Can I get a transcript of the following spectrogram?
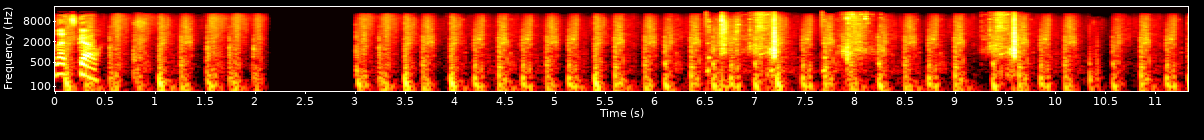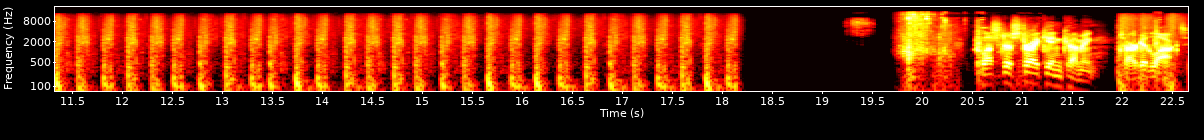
Let's go. Cluster strike incoming. Target locked.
